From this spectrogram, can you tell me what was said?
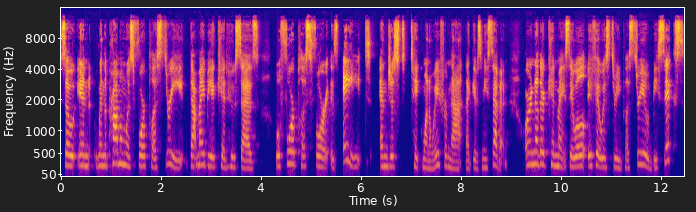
So, in when the problem was four plus three, that might be a kid who says, well, four plus four is eight, and just take one away from that, that gives me seven. Or another kid might say, well, if it was three plus three, it would be six,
